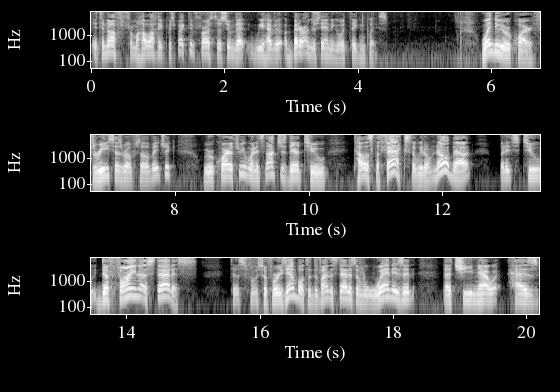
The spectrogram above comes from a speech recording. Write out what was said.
it's enough from a halachic perspective for us to assume that we have a, a better understanding of what's taking place. When do we require three? Says Rav Soloveitchik. We require three when it's not just there to tell us the facts that we don't know about, but it's to define a status. So, for example, to define the status of when is it that she now has,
